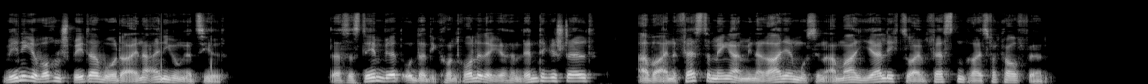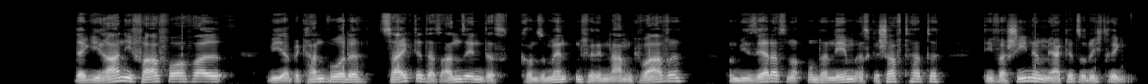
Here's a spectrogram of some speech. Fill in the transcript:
Wenige Wochen später wurde eine Einigung erzielt. Das System wird unter die Kontrolle der Galente gestellt, aber eine feste Menge an Mineralien muss in Amar jährlich zu einem festen Preis verkauft werden. Der Girani-Fahrvorfall, wie er bekannt wurde, zeigte das Ansehen des Konsumenten für den Namen Quave und wie sehr das Unternehmen es geschafft hatte, die verschiedenen Märkte zu durchdringen.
